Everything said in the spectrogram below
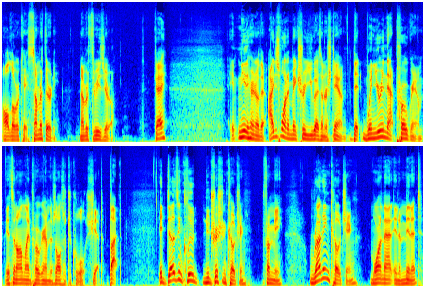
all lowercase summer 30 number 30 okay neither here nor there i just want to make sure you guys understand that when you're in that program it's an online program there's all sorts of cool shit but it does include nutrition coaching from me, running coaching, more on that in a minute,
